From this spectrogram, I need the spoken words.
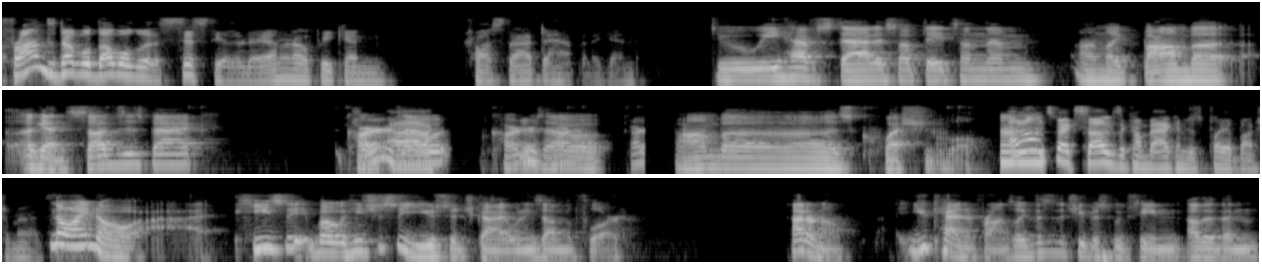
Franz double doubled with assists the other day. I don't know if we can trust that to happen again. Do we have status updates on them? On like Bamba again, Suggs is back. Carter's uh, out. Carter's yeah, out. Carter. Bamba is questionable. I don't um, expect Suggs to come back and just play a bunch of minutes. No, I know. He's the, but he's just a usage guy when he's on the floor. I don't know. You can in Franz. Like this is the cheapest we've seen other than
